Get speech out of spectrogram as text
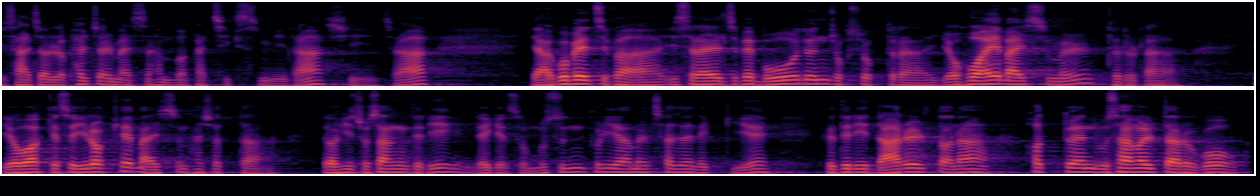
우리 4절로 8절 말씀 한번 같이 읽습니다. 시작. 야곱의 집아 이스라엘 집의 모든 족속들아 여호와의 말씀을 들으라. 여호와께서 이렇게 말씀하셨다. 너희 조상들이 내게서 무슨 불의함을 찾아냈기에 그들이 나를 떠나 헛된 우상을 따르고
